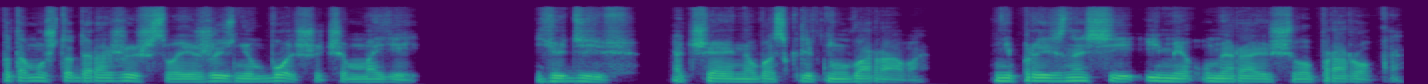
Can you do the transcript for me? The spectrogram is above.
потому что дорожишь своей жизнью больше, чем моей. Юдивь, отчаянно воскликнул Варава. «Не произноси имя умирающего пророка.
